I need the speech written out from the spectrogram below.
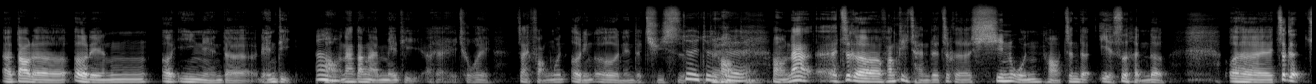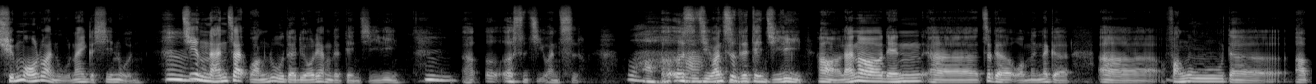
呃到了二零二一年的年底，嗯。哦，那当然媒体呃就会再访问二零二二年的趋势。对对对，哦，那呃，这个房地产的这个新闻哈、哦，真的也是很热。呃，这个群魔乱舞那一个新闻，嗯。竟然在网络的流量的点击率，嗯。呃，二二十几万次，哇，二十几万次的点击率啊、哦，然后连呃，这个我们那个呃房屋的呃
